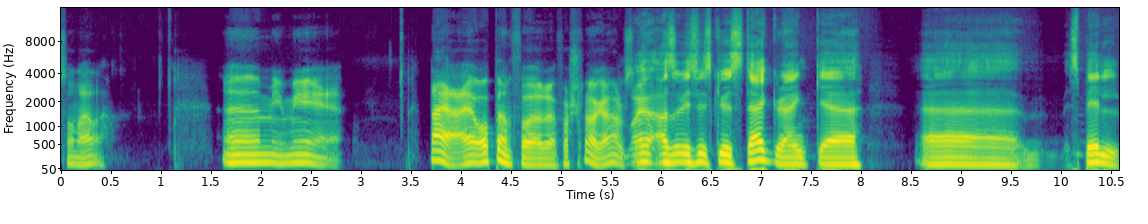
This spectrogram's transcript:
Sånn er det. Eh, mye, mye Nei, jeg er åpen for forslag, jeg, altså. Altså. hvis vi skulle stack-ranke eh, spill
